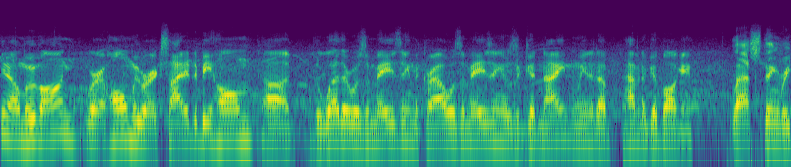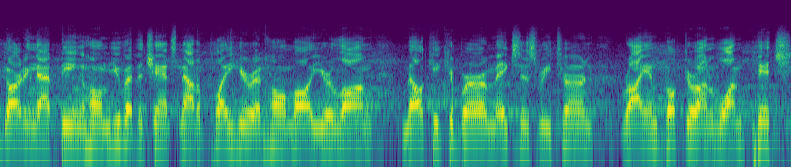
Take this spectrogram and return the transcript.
You know, move on. We're at home. We were excited to be home. Uh, the weather was amazing. The crowd was amazing. It was a good night, and we ended up having a good ball game. Last thing regarding that being home, you've had the chance now to play here at home all year long. Melky Cabrera makes his return. Ryan Buchter on one pitch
